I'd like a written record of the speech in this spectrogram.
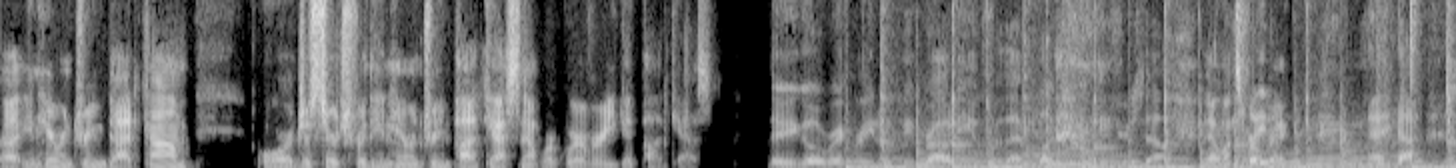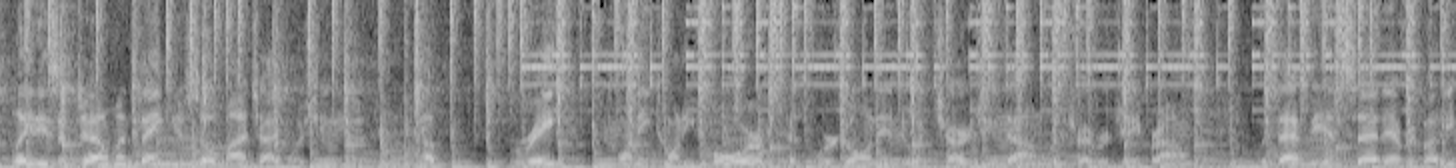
uh, inherentdream.com, or just search for the Inherent Dream Podcast Network wherever you get podcasts. There you go. Rick Reed would be proud of you for that plug you yourself. that one's for Rick. yeah. Ladies and gentlemen, thank you so much. I'm wishing you a great 2024 because we're going into it charging down with Trevor J. Brown. With that being said, everybody,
